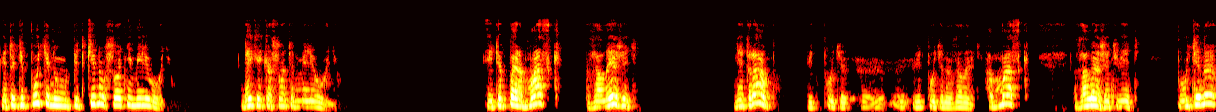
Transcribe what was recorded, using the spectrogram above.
І тоді Путін йому підкинув сотні мільйонів, декілька сотень мільйонів. І тепер Маск залежить не Трамп від Путіна, від Путіна залежить, а Маск залежить від Путіна.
